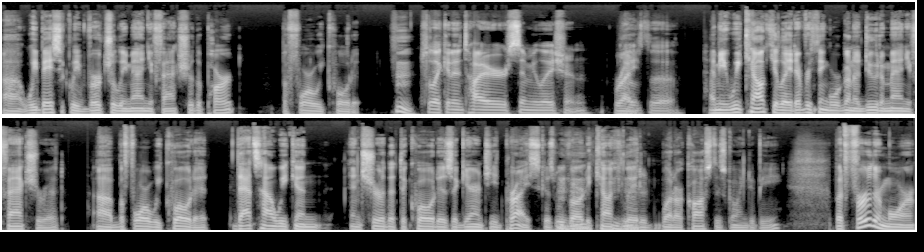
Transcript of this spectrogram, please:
uh, we basically virtually manufacture the part before we quote it. So like an entire simulation Right. of the I mean, we calculate everything we're going to do to manufacture it uh, before we quote it. That's how we can ensure that the quote is a guaranteed price because we've Mhm, already calculated what our cost is going to be. But furthermore,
